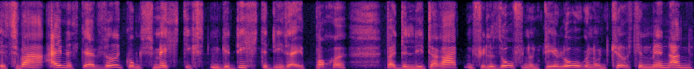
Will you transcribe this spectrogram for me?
Es war eines der wirkungsmächtigsten Gedichte dieser Epoche bei den Literaten, Philosophen und Theologen und Kirchenmännern,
